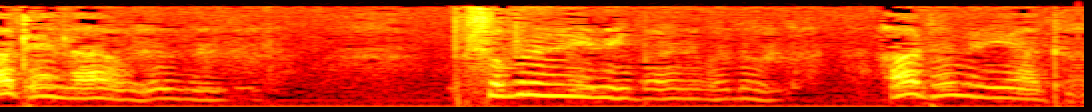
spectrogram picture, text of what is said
आठ है लाभ स्वप्न नहीं नहीं पाते बदल आठ में नहीं आता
